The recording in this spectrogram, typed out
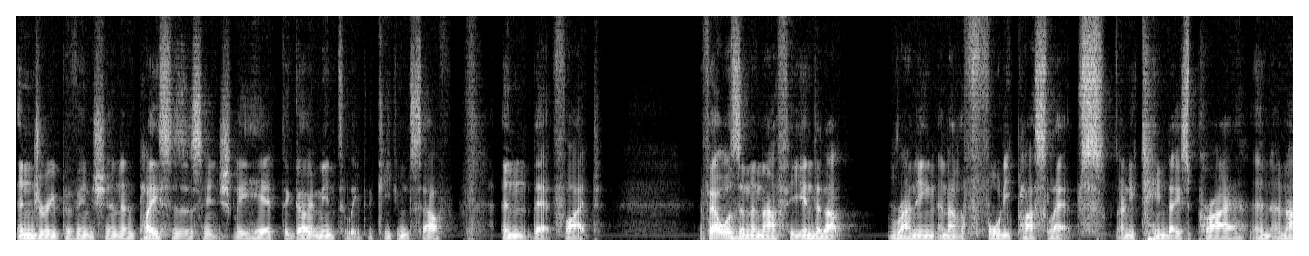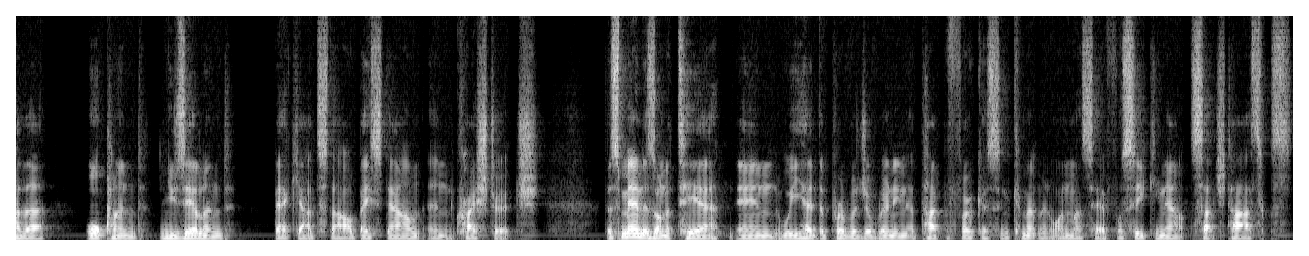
injury prevention, and places essentially he had to go mentally to keep himself in that fight. If that wasn't enough, he ended up running another 40 plus laps only 10 days prior in another Auckland, New Zealand backyard style based down in Christchurch. This man is on a tear, and we had the privilege of learning the type of focus and commitment one must have for seeking out such tasks.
